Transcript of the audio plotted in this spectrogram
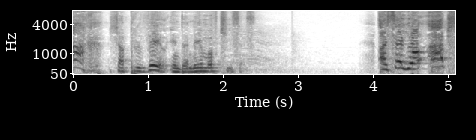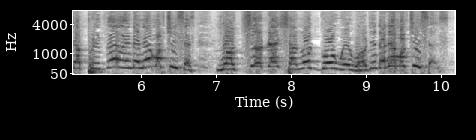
ark shall prevail in the name of Jesus. I say your ark shall prevail in the name of Jesus. Your children shall not go wayward in the name of Jesus.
